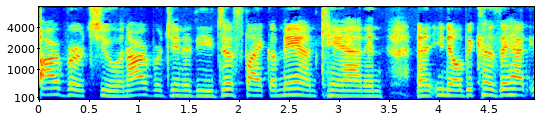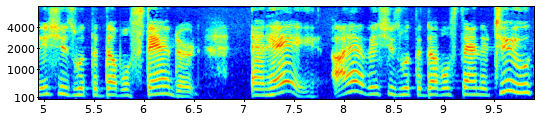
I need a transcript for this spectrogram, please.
our virtue and our virginity just like a man can and and you know because they had issues with the double standard and hey, I have issues with the double standard too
